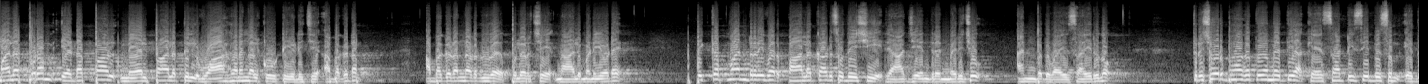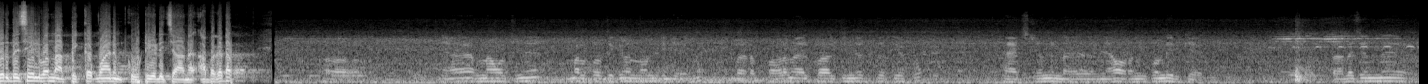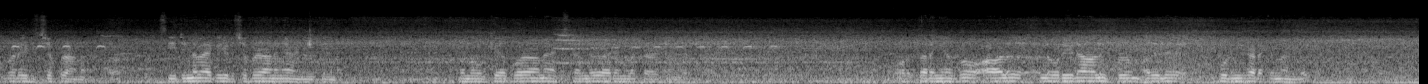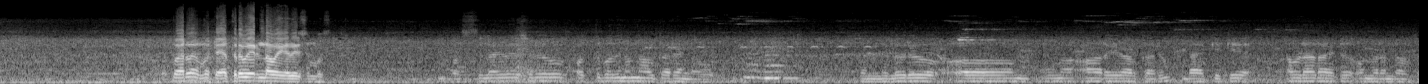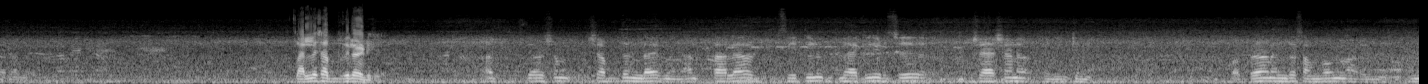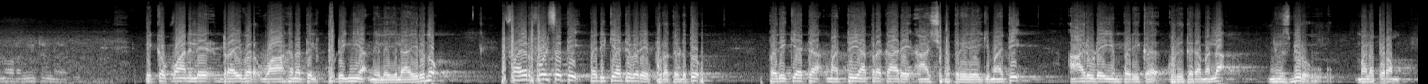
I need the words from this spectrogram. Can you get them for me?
മലപ്പുറം എടപ്പാൾ മേൽപ്പാലത്തിൽ വാഹനങ്ങൾ കൂട്ടിയിടിച്ച് അപകടം. അപകടം നടന്നത് പുലർച്ചെ നാലു മണിയോടെ. പിക്കപ്പ് വാൻ ഡ്രൈവർ പാലക്കാട് സ്വദേശി രാജേന്ദ്രൻ മരിച്ചു. അൻപത് വയസ്സായിരുന്നു. തൃശൂർ ഭാഗത്തു നിന്നെത്തിയ K S R T C ബസും എതിർദിശയിൽ വന്ന പിക്കപ്പ് വാനും കൂട്ടിയിടിച്ചാണ് അപകടം. ഞാൻ എറണാകുളത്തിന് മലപ്പുറത്തേക്ക് വന്നുകൊണ്ടിരിക്കുകയായിരുന്നു. എടപ്പാള മേൽപ്പാലത്തിന്റെ അടുത്തെത്തിയപ്പോൾ ആക്സിഡന്റ് ഉണ്ടായത് ഞാൻ ഉറങ്ങിക്കൊണ്ടിരിക്കുകയായിരുന്നു. തല ചെന്ന് ഇവിടെ ഇടിച്ചപ്പോഴാണ്. സീറ്റിന്റെ ബാക്കിൽ ഇടിച്ചപ്പോഴാണ് ഞാൻ എണീക്കുന്നത്. അപ്പോൾ നോക്കിയപ്പോഴാണ് ആക്സിഡന്റ് കാര്യങ്ങളൊക്കെ ആയിട്ടുണ്ട്. പുറത്തിറങ്ങിയപ്പോൾ ആൾ ലോറിയുടെ ആൾ ഇപ്പോഴും അതിൽ കുടുങ്ങി കിടക്കുന്നുണ്ട്. മറ്റേ എത്ര പേരുണ്ടാവും ഏകദേശം ബസ് ബസ്സിൽ ഏകദേശം ഒരു പത്ത് പതിനൊന്ന് ആൾക്കാരെ ഉണ്ടാവുള്ളൂ. ഫ്രണ്ടിലൊരു മൂന്ന് ആറേഴ് ആൾക്കാരും ബാക്കിക്ക് അവിടെ അവിടെ ആയിട്ട് ഒന്ന് രണ്ട് ആൾക്കാരുണ്ട്. നല്ല ശബ്ദത്തിലടിച്ചു അത്യാവശ്യം ശബ്ദം ഉണ്ടായിരുന്നു ഞാൻ തല സീറ്റിൽ ബാക്കിൽ ഇടിച്ച് ശേഷമാണ് എണീക്കുന്നത്. അപ്പോഴാണ് എന്താ സംഭവം എന്ന് അറിയുന്നത്. ഒന്ന് ഉറങ്ങിയിട്ടുണ്ടായിരുന്നു. പിക്കപ്പ് വാനിലെ ഡ്രൈവർ വാഹനത്തിൽ കുടുങ്ങിയ നിലയിലായിരുന്നു. ഫയർഫോഴ്സ് എത്തി പരിക്കേറ്റവരെ പുറത്തെടുത്തു. പരിക്കേറ്റ മറ്റു യാത്രക്കാരെ ആശുപത്രിയിലേക്ക് മാറ്റി. ആരുടെയും പരിക്ക് ഗുരുതരമല്ല. News bureau Malappuram.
